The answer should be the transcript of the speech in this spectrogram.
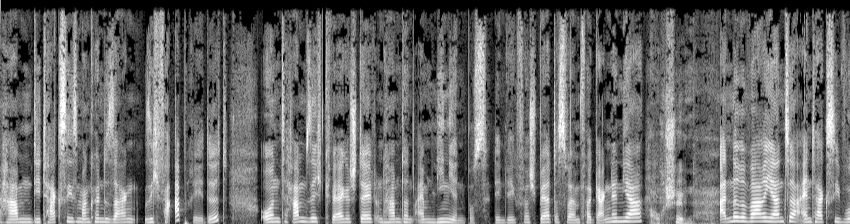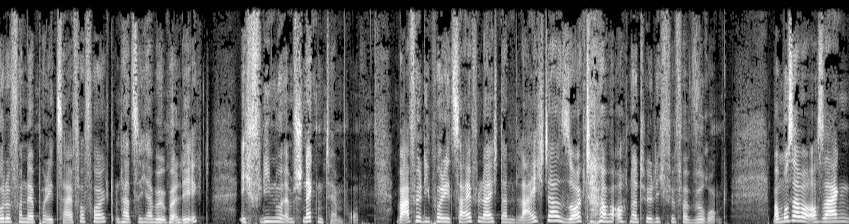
haben die Taxis, man könnte sagen, sich verabredet und haben sich quergestellt und haben dann einem Linienbus den Weg versperrt. Das war im vergangenen Jahr. Auch schön. Andere Variante, ein Taxi wurde von der Polizei verfolgt und hat sich aber überlegt, ich fliehe nur im Schneckentempo. War für die Polizei vielleicht dann leichter, sorgte aber auch natürlich für Verwirrung. Man muss aber auch sagen,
